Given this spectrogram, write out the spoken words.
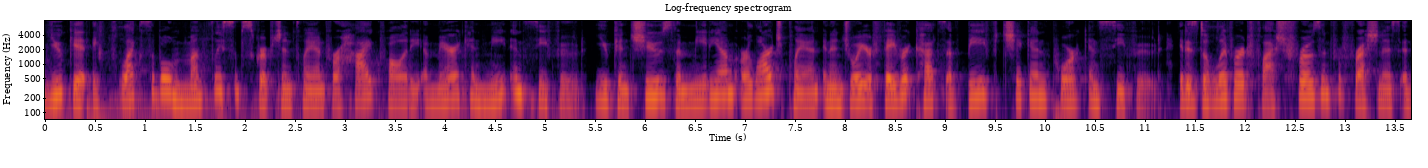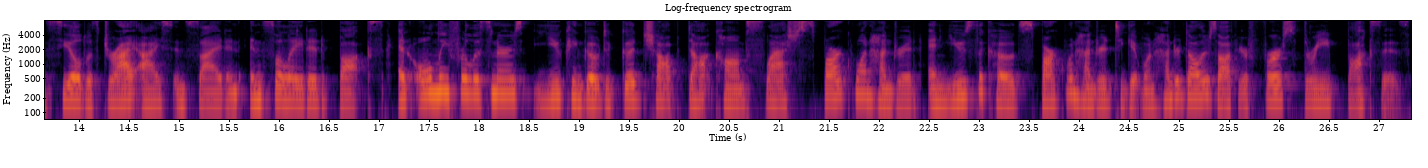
you get a flexible monthly subscription plan for high quality American meat and seafood. You can choose the medium or large plan and enjoy your favorite cuts of beef, chicken, pork, and seafood. It is delivered flash frozen for freshness and sealed with dry ice inside an insulated box. And only for listeners, you can go to goodchop.com slash spark100 and use the code spark100 to get $100 off your first three boxes.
